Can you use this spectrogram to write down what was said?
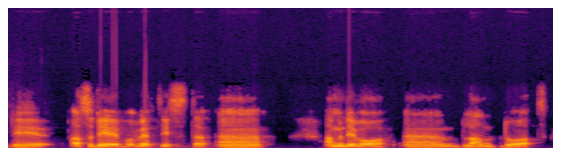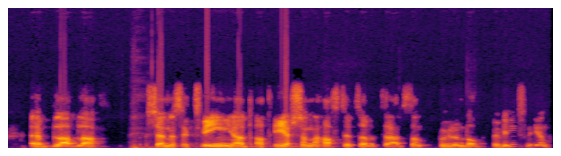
Det, alltså det var, vet visst det. Eh, ja men det var eh, bland då att eh, bla bla känner sig tvingad att erkänna hastighetsöverträdelsen på grund av bevisningen.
